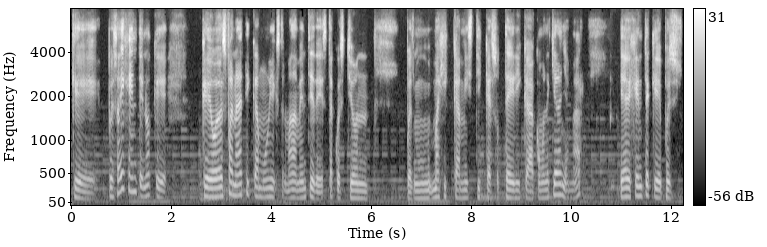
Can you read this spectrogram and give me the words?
que, pues hay gente, ¿no? Que, que es fanática muy extremadamente de esta cuestión, pues mágica, mística, esotérica, como le quieran llamar y hay gente que pues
